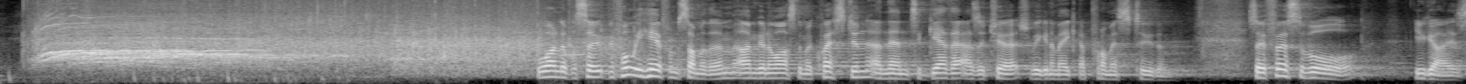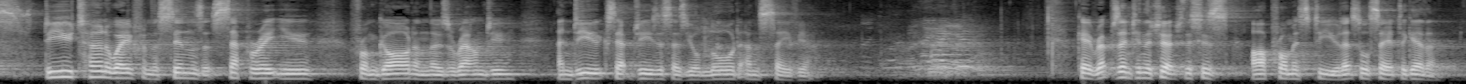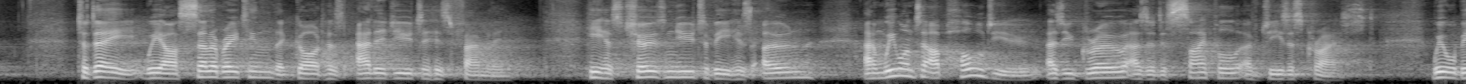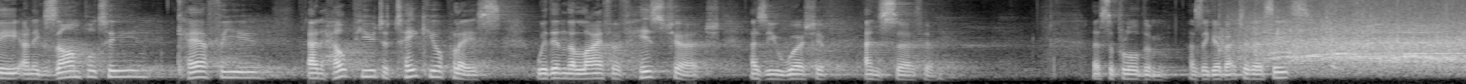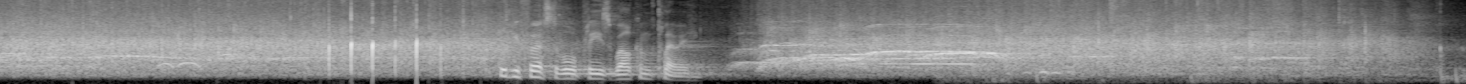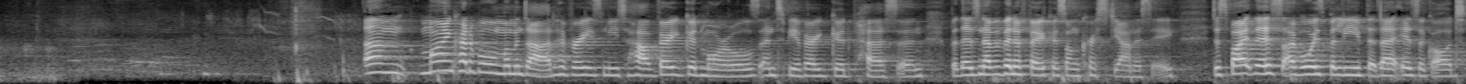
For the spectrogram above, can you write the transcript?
Wonderful. So before we hear from some of them, I'm going to ask them a question, and then together as a church, we're going to make a promise to them. So, first of all, you guys, do you turn away from the sins that separate you from God and those around you? And do you accept Jesus as your Lord and Savior? Okay, representing the church, this is our promise to you. Let's all say it together. Today, we are celebrating that God has added you to his family. He has chosen you to be his own, and we want to uphold you as you grow as a disciple of Jesus Christ. We will be an example to you, care for you, and help you to take your place within the life of his church as you worship and serve him. Let's applaud them as they go back to their seats. Would you first of all please welcome Chloe? Um, my incredible mum and dad have raised me to have very good morals and to be a very good person, but there's never been a focus on Christianity. Despite this, I've always believed that there is a God.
